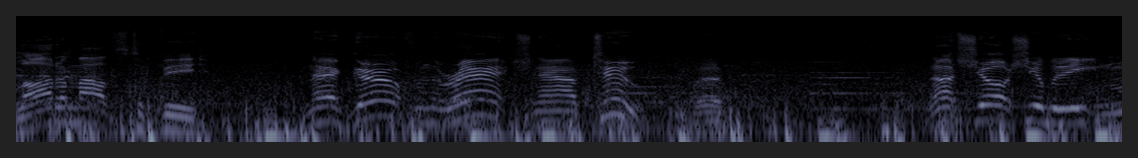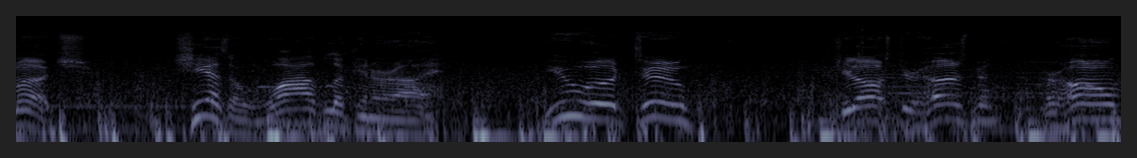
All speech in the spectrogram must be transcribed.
A lot of mouths to feed. And that girl from the ranch now, too. But not sure she'll be eating much. She has a wild look in her eye. You would, too. She lost her husband, her home,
